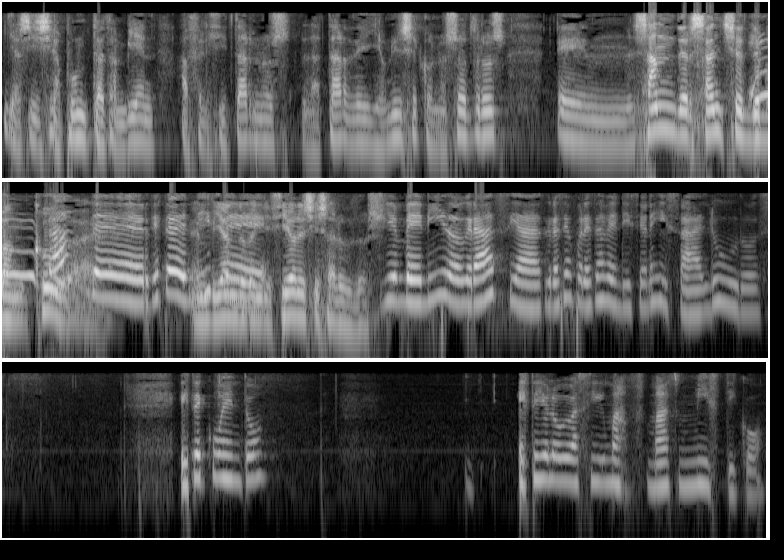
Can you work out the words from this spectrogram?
Y así se apunta también a felicitarnos la tarde y a unirse con nosotros en Sander Sánchez de Vancouver. Sander, Dios te bendice. Enviando bendiciones y saludos. Bienvenido, gracias. Gracias por esas bendiciones y saludos. Este cuento, este yo lo veo así más, más místico.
